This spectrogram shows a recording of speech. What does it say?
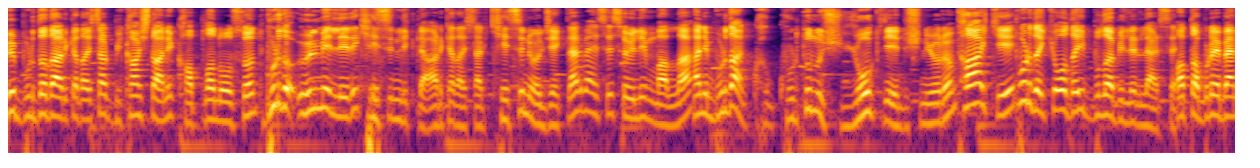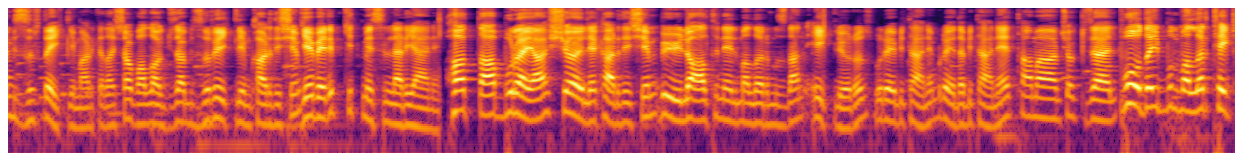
Ve burada da arkadaşlar birkaç tane kaplan olsun. Burada ölmeleri kesinlikle arkadaşlar. Kesin ölecekler. Ben size söyleyeyim valla. Hani buradan kurtuluş yok diye düşünüyorum. Ta ki buradaki odayı bulabilirlerse. Hatta buraya ben bir zırh da ekleyeyim arkadaşlar. Vallahi güzel bir zırh ekleyeyim kardeşim. Geberip gitmesinler yani. Hatta buraya şöyle kardeşim büyülü altın elmalarımızdan ekliyoruz. Buraya bir tane, buraya da bir tane. Tamam çok güzel. Bu odayı bulmaları tek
